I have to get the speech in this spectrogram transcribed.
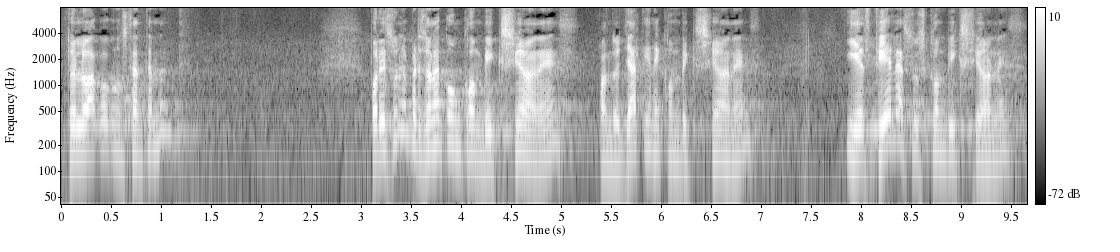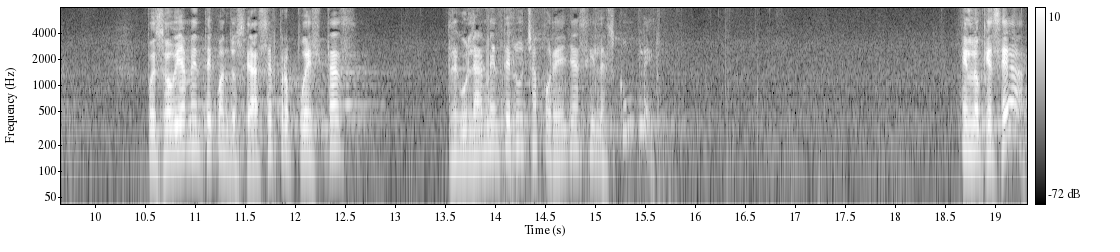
Entonces lo hago constantemente. Por eso una persona con convicciones cuando ya tiene convicciones y es fiel a sus convicciones, pues obviamente cuando se hace propuestas, regularmente lucha por ellas y las cumple. En lo que sea.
